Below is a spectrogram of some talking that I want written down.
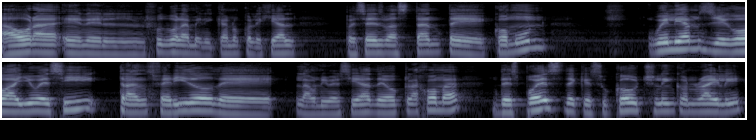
ahora en el fútbol americano colegial pues es bastante común. Williams llegó a USC transferido de la Universidad de Oklahoma después de que su coach Lincoln Riley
